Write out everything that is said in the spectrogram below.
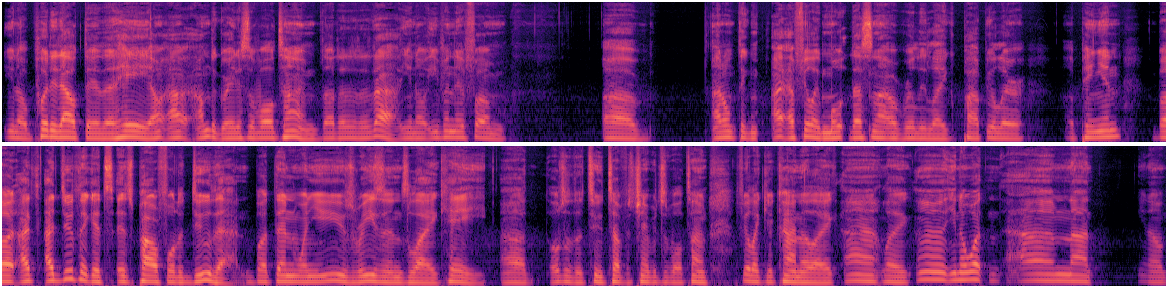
you know, put it out there that hey, I, I, I'm the greatest of all time, da da da da da. You know, even if um, uh, I don't think I, I feel like mo- that's not a really like popular opinion, but I I do think it's it's powerful to do that. But then when you use reasons like, hey, uh, those are the two toughest championships of all time, I feel like you're kind of like, ah, like, uh, you know what? I'm not, you know,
